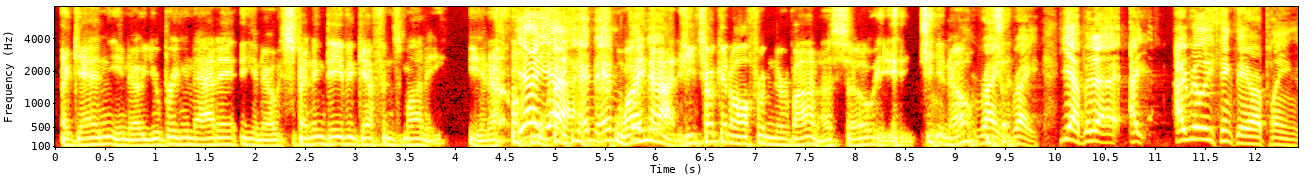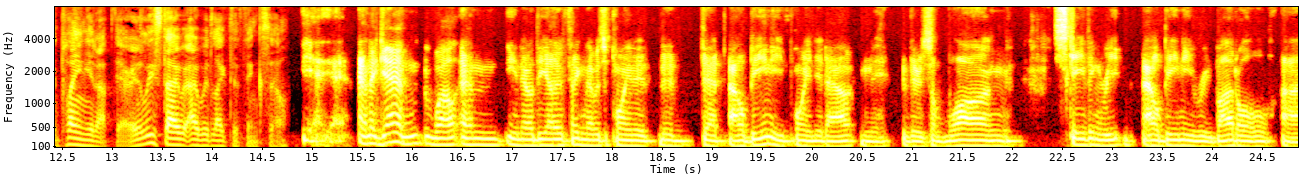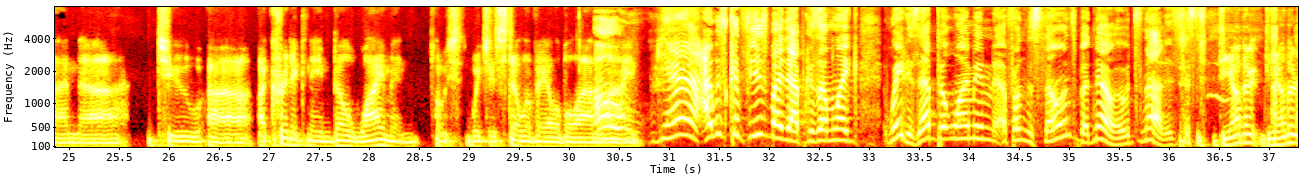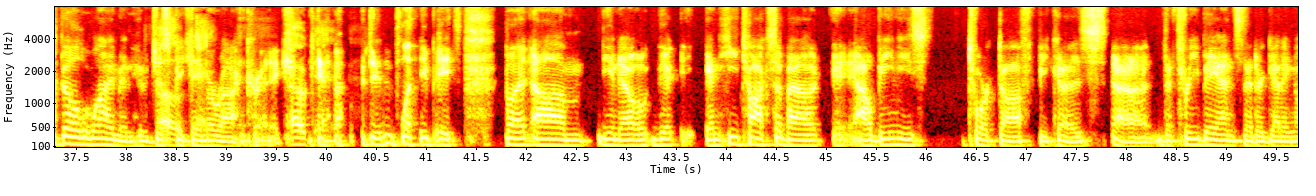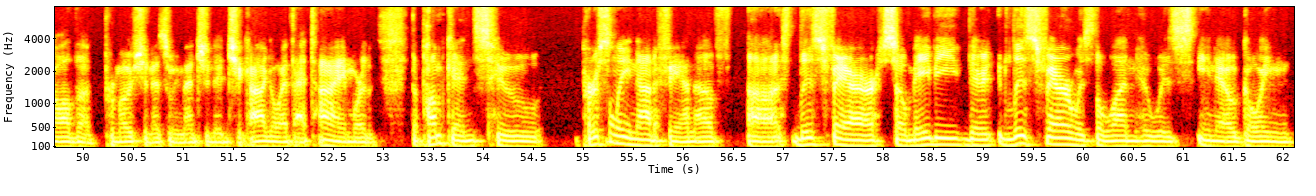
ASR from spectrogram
again, you know, you're bringing that in. You know, spending David Geffen's money. You know, Yeah, yeah, and- and- why but- not? He took it all from Nirvana, so you know, right, so- right. Yeah, but I, I I really think they are playing playing it up there. At least I, I would like to think so. Yeah, yeah. And again, well, and you know, the other thing that was pointed that Albini pointed out, and there's a long, scathing re- Albini rebuttal on uh, to uh, a critic named Bill Wyman, post, which is still available online. Oh yeah, I was confused by that because I'm like, wait, is that Bill Wyman from the Stones? But no, it's not. It's just The other, the other Bill Wyman, who just Okay. became a rock critic, Okay. you know, didn't play bass, but um, you know, there, and he talks about uh, Albini's torqued off because uh, the three bands that are getting all the promotion, as we mentioned in Chicago at that time, were the Pumpkins, who personally not a fan of uh, Liz Phair. So maybe there, Liz Phair was the one who was, you know, going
